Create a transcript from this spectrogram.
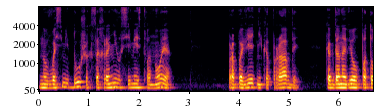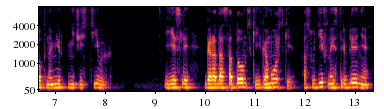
но в восьми душах сохранил семейство Ноя, проповедника правды, когда навел потоп на мир нечестивых. Если города Содомские и Гоморские, осудив на истребление,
